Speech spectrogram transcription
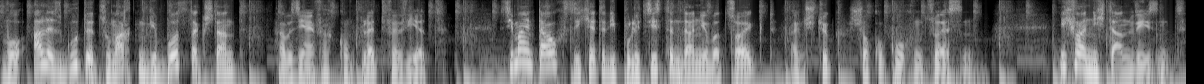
wo alles Gute zum 8. Geburtstag stand, habe sie einfach komplett verwirrt. Sie meint auch, sich hätte die Polizistin dann überzeugt, ein Stück Schokokuchen zu essen. Ich war nicht anwesend,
